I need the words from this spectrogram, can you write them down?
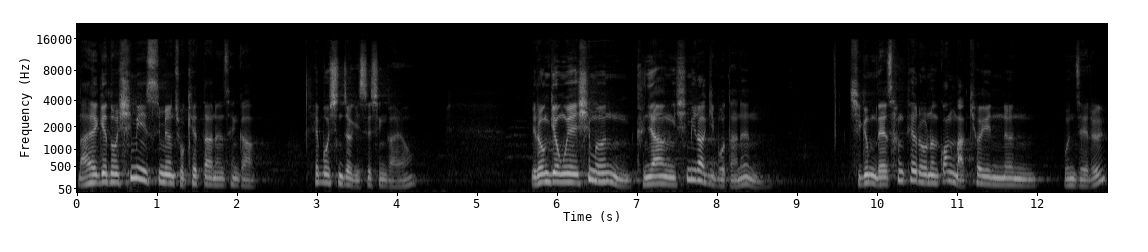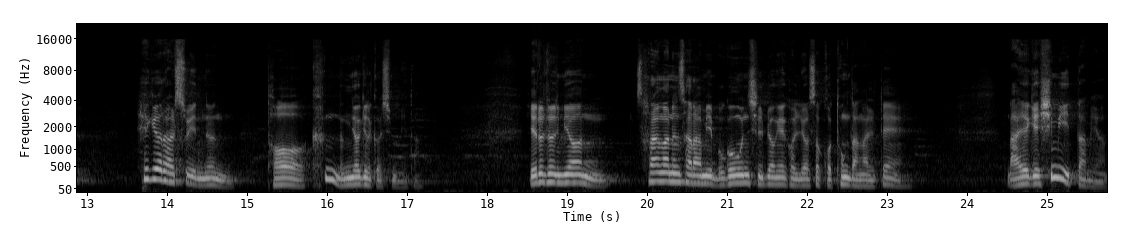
나에게도 힘이 있으면 좋겠다는 생각 해보신 적 있으신가요? 이런 경우에 힘은 그냥 힘이라기보다는 지금 내 상태로는 꽉 막혀 있는 문제를 해결할 수 있는 더 큰 능력일 것입니다. 예를 들면 사랑하는 사람이 무거운 질병에 걸려서 고통당할 때 나에게 힘이 있다면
